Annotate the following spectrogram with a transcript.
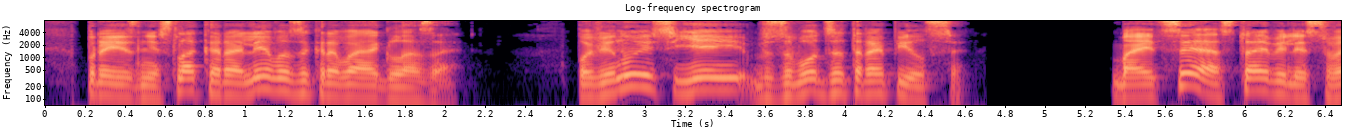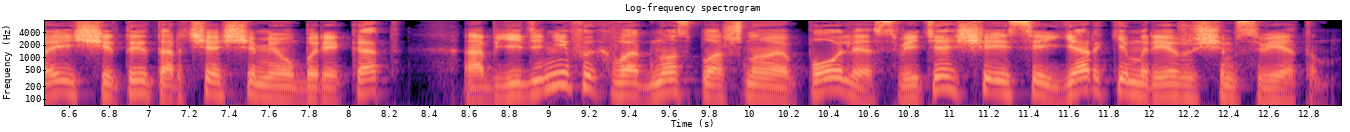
— произнесла королева, закрывая глаза. Повинуясь ей, взвод заторопился. Бойцы оставили свои щиты торчащими у баррикад, объединив их в одно сплошное поле, светящееся ярким режущим светом.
